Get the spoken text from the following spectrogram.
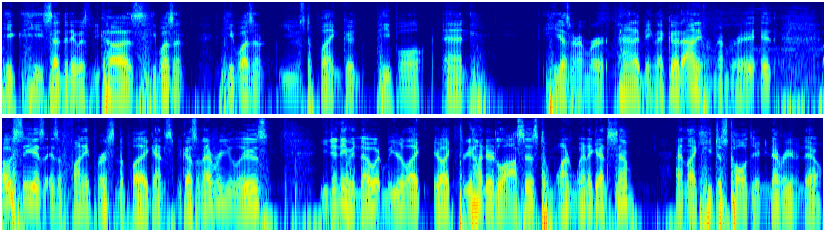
He he said that it was because he wasn't he wasn't used to playing good people, and he doesn't remember Panda being that good. I don't even remember it. it OC is is a funny person to play against because whenever you lose, you didn't even know it, but you're like you're like 300 losses to one win against him, and like he just told you and you never even knew.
